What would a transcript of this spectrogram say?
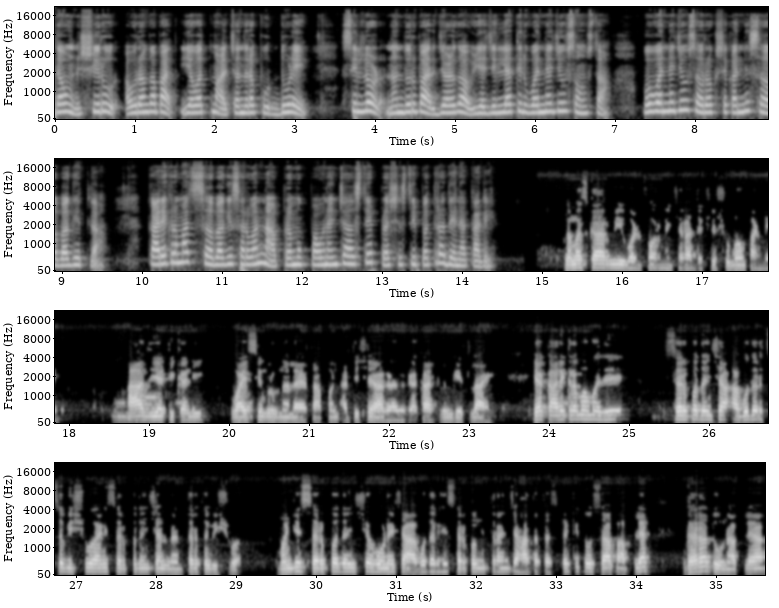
दौंड शिरूर औरंगाबाद यवतमाळ चंद्रपूर धुळे सिल्लोड नंदुरबार जळगाव या जिल्ह्यातील वन्यजीव संस्था व वन्यजीव संरक्षकांनी सहभाग घेतला. कार्यक्रमात सहभागी सर्वांना प्रमुख पाहुण्यांच्या हस्ते प्रशस्तीपत्र देण्यात आले. नमस्कार मी वर्ल्ड फॉर नेचर अध्यक्ष शुभम पांडे. आज या ठिकाणी वायसीएम रुग्णालयात आपण अतिशय आगळा वेगळा कार्यक्रम घेतला आहे. या कार्यक्रमामध्ये सर्पदंशा अगोदरचं विश्व आणि सर्पदंशानंतरचं विश्व म्हणजे सर्पदंश होण्याच्या अगोदर हे सर्पमित्रांच्या हातात असतं की तो साप आपल्या घरातून आपल्या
